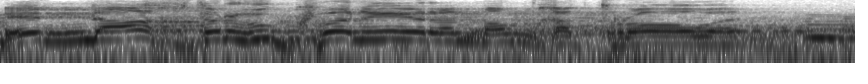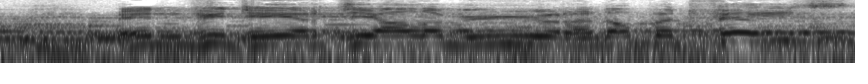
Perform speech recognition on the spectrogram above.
In de Achterhoek, wanneer een man gaat trouwen inviteert hij alle buren op het feest.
